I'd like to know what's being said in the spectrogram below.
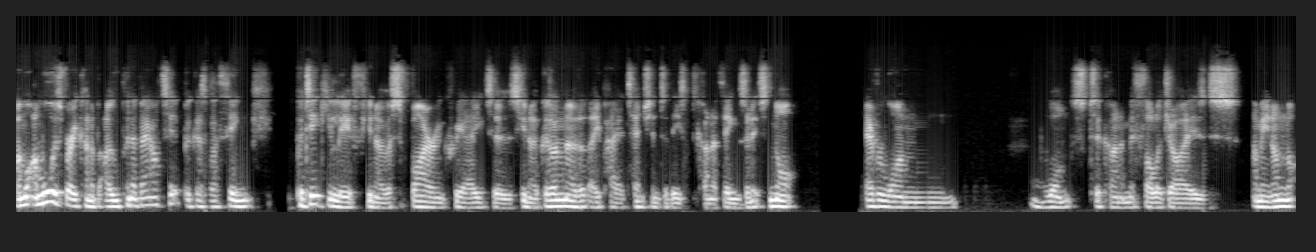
I'm, I'm always very kind of open about it because i think particularly if you know aspiring creators you know because i know that they pay attention to these kind of things and it's not everyone wants to kind of mythologize. I mean i'm not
